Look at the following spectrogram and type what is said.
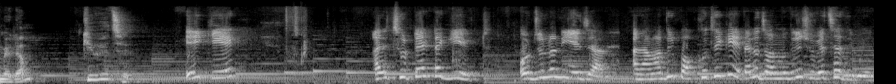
ম্যাডাম কি হয়েছে? এই কেক। আর ছোট্ট একটা গিফট ওর জন্য নিয়ে যান। আর আমাদের পক্ষ থেকে তাকে জন্মদিনের শুভেচ্ছা দিবেন।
